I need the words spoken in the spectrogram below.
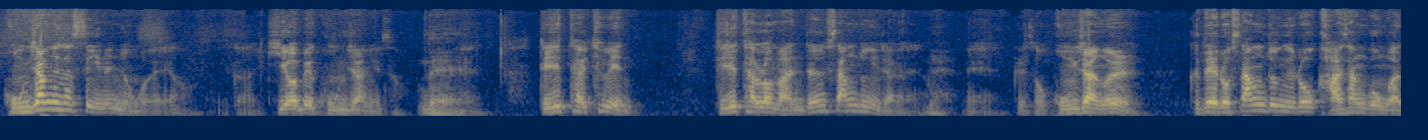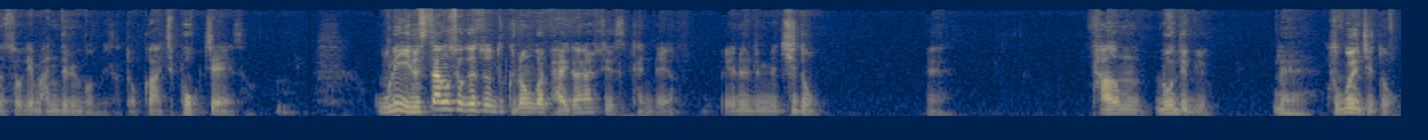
공장에서 쓰이는 용어예요. 그러니까 기업의 공장에서. 네. digital twin, 디지털로 만든 쌍둥이잖아요. 네. 예, 그래서 공장을 그대로 쌍둥이로 가상 공간 속에 만드는 겁니다. 똑같이 복제해서. 우리 일상 속에서도 그런 걸 발견할 수 있을 텐데요. 예를 들면 지도. 예. 다음 로드뷰, 네. 구글 지도,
